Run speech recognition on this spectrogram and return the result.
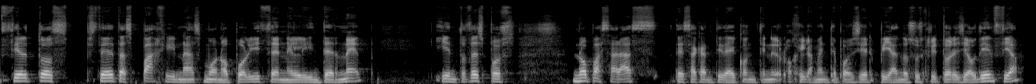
ciertas páginas monopolicen el Internet y entonces pues no pasarás de esa cantidad de contenido. Lógicamente puedes ir pillando suscriptores y audiencia,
